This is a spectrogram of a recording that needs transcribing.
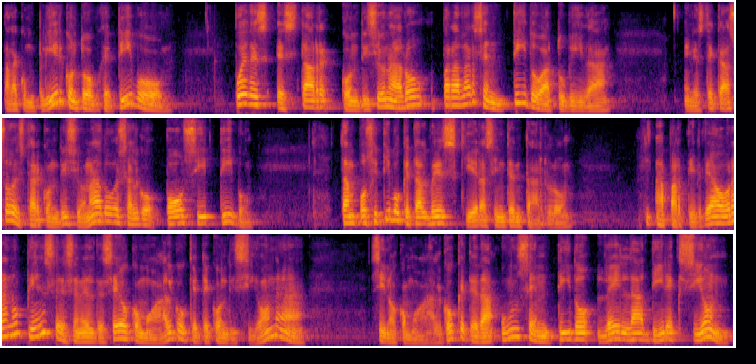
para cumplir con tu objetivo, puedes estar condicionado para dar sentido a tu vida. En este caso, estar condicionado es algo positivo, tan positivo que tal vez quieras intentarlo. A partir de ahora no pienses en el deseo como algo que te condiciona, sino como algo que te da un sentido de la dirección,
